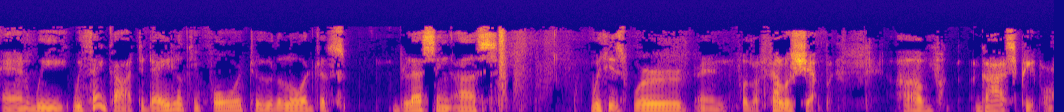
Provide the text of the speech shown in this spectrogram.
And we, we thank God today, looking forward to the Lord just blessing us with His Word and for the fellowship of God's people.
